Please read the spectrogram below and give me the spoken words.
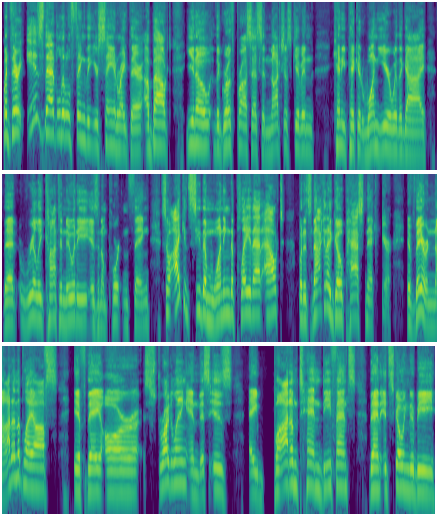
But there is that little thing that you're saying right there about, you know, the growth process and not just giving Kenny Pickett one year with a guy that really continuity is an important thing. So I can see them wanting to play that out, but it's not going to go past next year. If they are not in the playoffs, if they are struggling and this is a bottom 10 defense, then it's going to be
